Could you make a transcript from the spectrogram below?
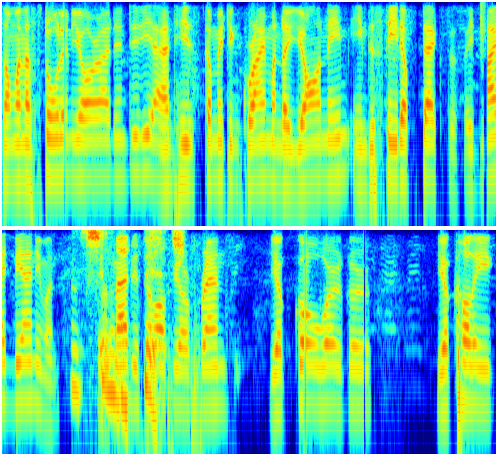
Someone has stolen your identity and he's committing crime under your name in the state of Texas. It might be anyone. It might be some of your friends, your coworker, your colleague,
